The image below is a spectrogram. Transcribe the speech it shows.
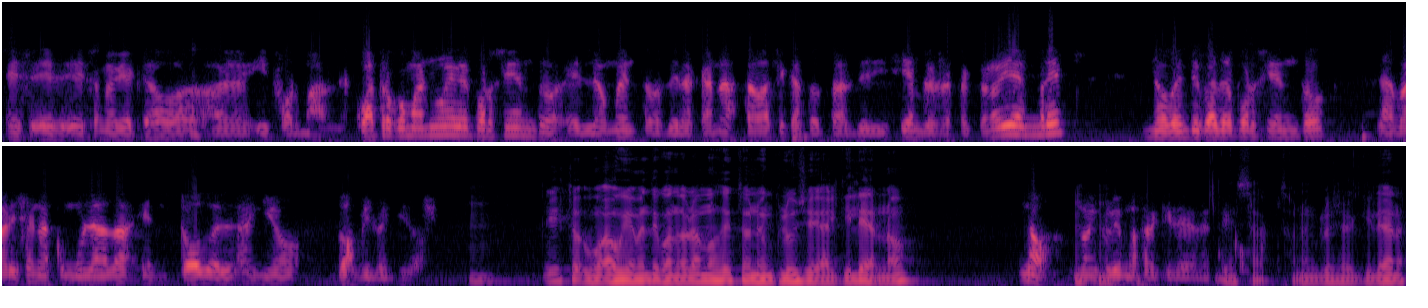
eso me había quedado a, informarle. 4,9% el aumento de la canasta básica total de diciembre respecto a noviembre, 94% la variación acumulada en todo el año 2022. Esto, obviamente cuando hablamos de esto no incluye alquiler, ¿no? No, no incluimos alquiler en este Exacto, no incluye alquiler,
